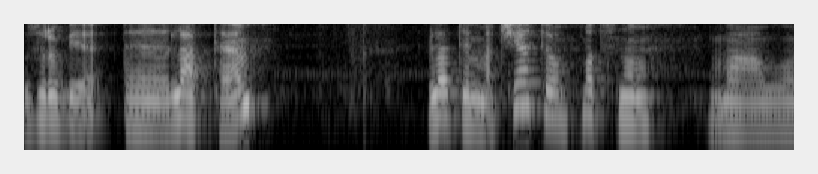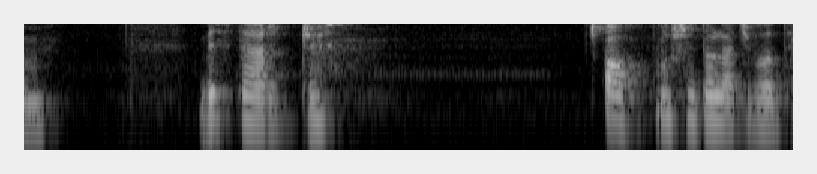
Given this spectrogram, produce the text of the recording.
Zrobię e, latę. Latę macchiato, mocną, małą. Wystarczy. O, muszę dolać wody.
